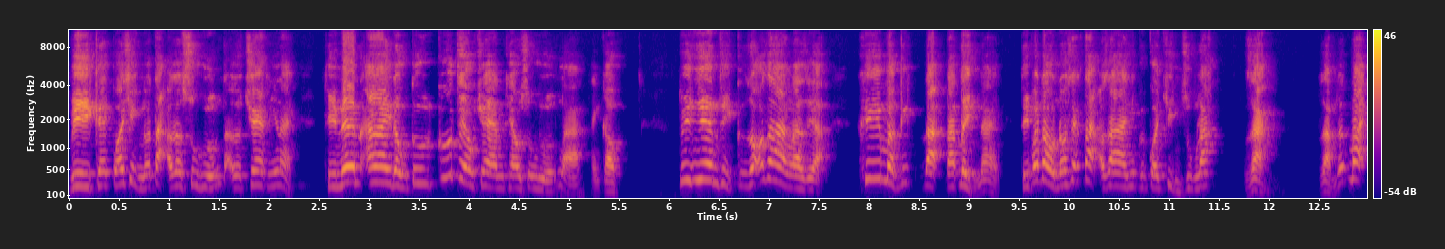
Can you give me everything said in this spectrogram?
vì cái quá trình nó tạo ra xu hướng tạo ra trend như này thì nên ai đầu tư cứ theo trend theo xu hướng là thành công. Tuy nhiên thì rõ ràng là gì ạ? Khi mà cái đạt, đạt đỉnh này thì bắt đầu nó sẽ tạo ra những cái quá trình rung lắc giảm giảm rất mạnh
